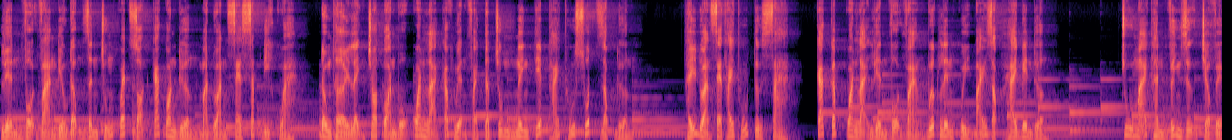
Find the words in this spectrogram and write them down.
liền vội vàng điều động dân chúng quét dọn các con đường mà đoàn xe sắp đi qua, đồng thời lệnh cho toàn bộ quan lại các huyện phải tập trung nghênh tiếp thái thú suốt dọc đường. Thấy đoàn xe thái thú từ xa, các cấp quan lại liền vội vàng bước lên quỳ bái dọc hai bên đường. Chu Mãi Thần vinh dự trở về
